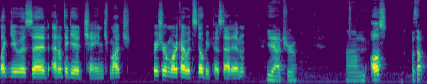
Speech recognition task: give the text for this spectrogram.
like you said. I don't think it'd change much. Pretty sure Mordecai would still be pissed at him. Yeah, true. Um, Also, what's up?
